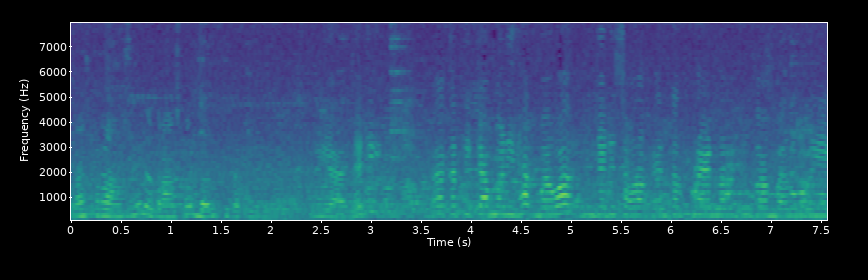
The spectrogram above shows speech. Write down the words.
transfer langsung dan transfer baru kita kirim Iya, jadi eh, ketika melihat bahwa menjadi seorang entrepreneur juga Mbak Ruri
